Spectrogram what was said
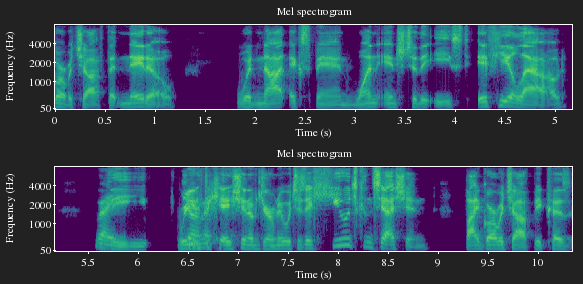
Gorbachev that NATO would not expand one inch to the east if he allowed right. the reunification of Germany, which is a huge concession by Gorbachev because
